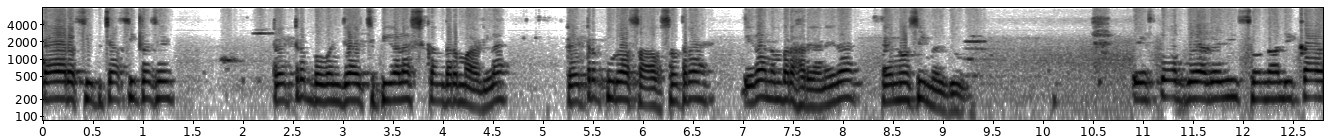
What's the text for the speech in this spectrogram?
ਟਾਇਰ 80 85 ਪੈਸੇ। ਟਰੈਕਟਰ 52 HP ਵਾਲਾ ਸਿਕੰਦਰ ਮਾਡਲ ਹੈ। ਟਰੈਕਟਰ ਪੂਰਾ ਸਾਫ਼ ਸੁਥਰਾ ਹੈ। ਇਹਦਾ ਨੰਬਰ ਹਰਿਆਣੇ ਦਾ ਐਨਓਸੀ ਮਿਲ ਜੂਗੀ ਇਸ ਤੋਂ ਅੱਗੇ ਆ ਗਿਆ ਜੀ, ਸੋਨਾਲੀਕਾ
